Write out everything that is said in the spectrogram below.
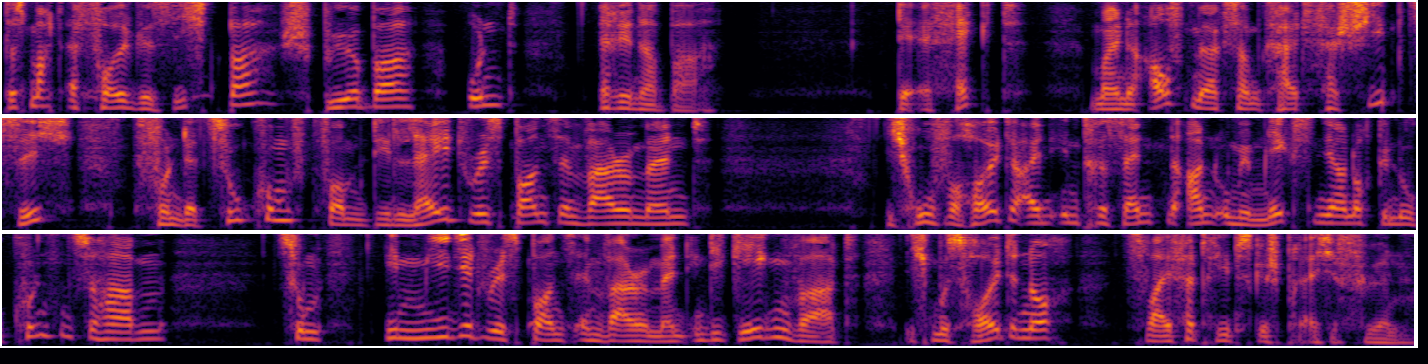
Das macht Erfolge sichtbar, spürbar und erinnerbar. Der Effekt? Meine Aufmerksamkeit verschiebt sich von der Zukunft vom Delayed Response Environment. Ich rufe heute einen Interessenten an, um im nächsten Jahr noch genug Kunden zu haben, zum Immediate Response Environment, in die Gegenwart. Ich muss heute noch zwei Vertriebsgespräche führen.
